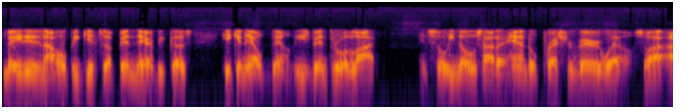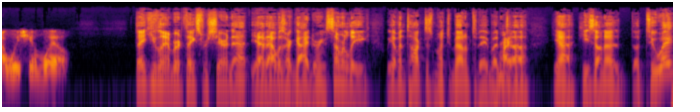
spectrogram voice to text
made it. And I hope he gets up in there because he can help them. He's been through a lot, and so he knows how to handle pressure very well. So I, I wish him well. Thank you, Lambert. Thanks for sharing that. Yeah, that was our guy during Summer League. We haven't talked as much about him today, but Right. uh, yeah, he's on a, a two way.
